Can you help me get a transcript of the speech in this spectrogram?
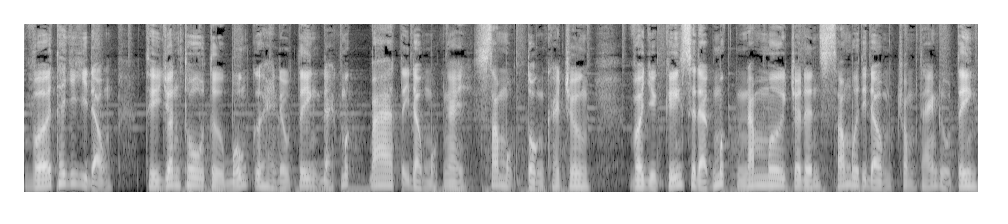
Với Thế giới di động thì doanh thu từ 4 cửa hàng đầu tiên đạt mức 3 tỷ đồng một ngày sau một tuần khai trương và dự kiến sẽ đạt mức 50 cho đến 60 tỷ đồng trong tháng đầu tiên.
